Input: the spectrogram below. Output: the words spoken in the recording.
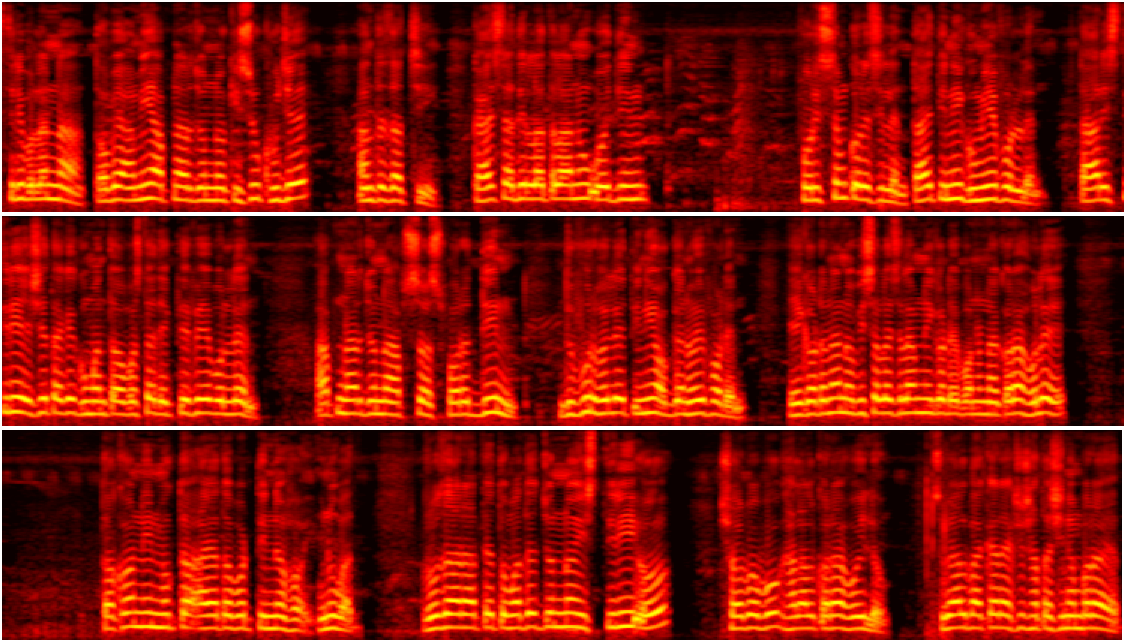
স্ত্রী বললেন, না, তবে আমি আপনার জন্য কিছু খুঁজে আনতে যাচ্ছি। কায়েস রাদি আল্লাহ তালু ওই দিন পরিশ্রম করেছিলেন, তাই তিনি ঘুমিয়ে পড়লেন। তার স্ত্রী এসে তাকে ঘুমান্ত অবস্থায় দেখতে পেয়ে বললেন, আপনার জন্য আফসোস, পরের দিন দুপুর হলে তিনি অজ্ঞান হয়ে পড়েন। এই ঘটনা নবী সাল্লাহ সাল্লাম নিকটে বর্ণনা করা হলে তখন নিম্মুক্ত আয়াত অবতীর্ণ হয়। অনুবাদ। রোজা রাতে তোমাদের জন্য স্ত্রী ও সর্বভোগ হালাল করা হইল। সুরাল বাকার একশো সাতাশি নম্বর আয়াত।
